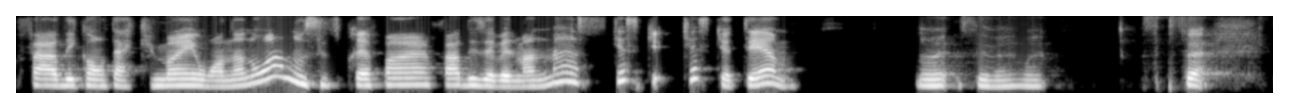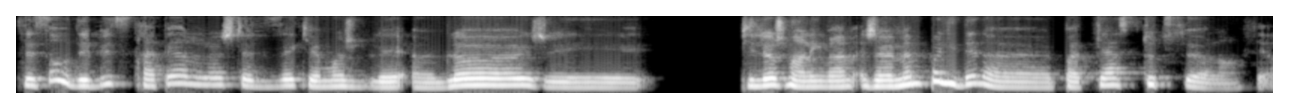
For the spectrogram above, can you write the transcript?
faire des contacts humains one-on-one ou si tu préfères faire des événements de masse? Qu'est-ce que qu'est-ce que t'aimes? Oui, c'est vrai, oui. C'est ça, au début, tu te rappelles, là, je te disais que moi, je voulais un blog, j'ai. Puis là, je m'enligne vraiment. J'avais même pas l'idée d'un podcast toute seule, en fait,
